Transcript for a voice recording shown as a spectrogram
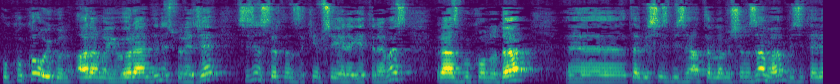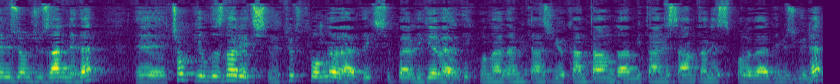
hukuka uygun aramayı öğrendiğiniz sürece sizin sırtınızı kimse yere getiremez. Biraz bu konuda e, tabii siz bizi hatırlamışsınız ama bizi televizyoncu zanneden e, çok yıldızlar yetiştirdik. Türk futboluna verdik, Süper Lig'e verdik. Bunlardan bir tanesi Gökhan Tağım'dan, bir tanesi Antalya Spor'a verdiğimiz Güner.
